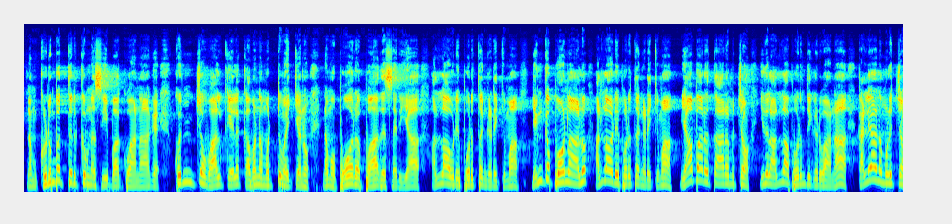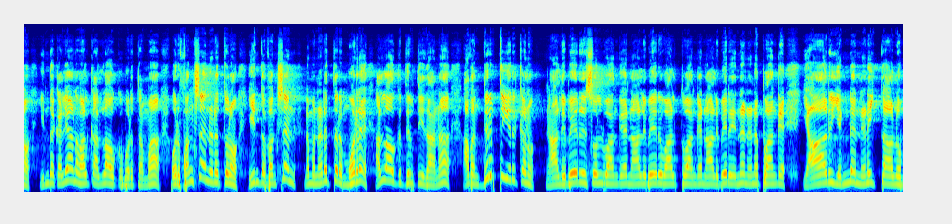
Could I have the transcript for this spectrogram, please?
நம் குடும்பத்திற்கும் நசீபாக்குவானாக. கொஞ்சம் வாழ்க்கையில் கவனம் மட்டும் வைக்கணும். நம்ம போகிற பாதை சரியா? அல்லாவுடைய பொருத்தம் கிடைக்குமா? எங்கே போனாலும் அல்லாவுடைய பொருத்தம் கிடைக்குமா? வியாபாரத்தை ஆரம்பித்தோம் இதில் அல்லாஹ் பொருந்திக்கிடுவானா? கல்யாணம் முடித்தோம் இந்த கல்யாண வாழ்க்கை அல்லாவுக்கு பொருத்தமா? ஒரு ஃபங்க்ஷன் நடத்துகிறோம் இந்த ஃபங்க்ஷன் நம்ம நடத்துகிற முறை அல்லாவுக்கு திருப்தி தானா? அவன் திருப்தி இருக்கணும். நாலு பேர் சொல்வாங்க நாலு பேர் வாழ்த்துவாங்க நாலு பேர் என்ன நினைப்பாங்க யாரு என்ன நினைத்தாலும்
